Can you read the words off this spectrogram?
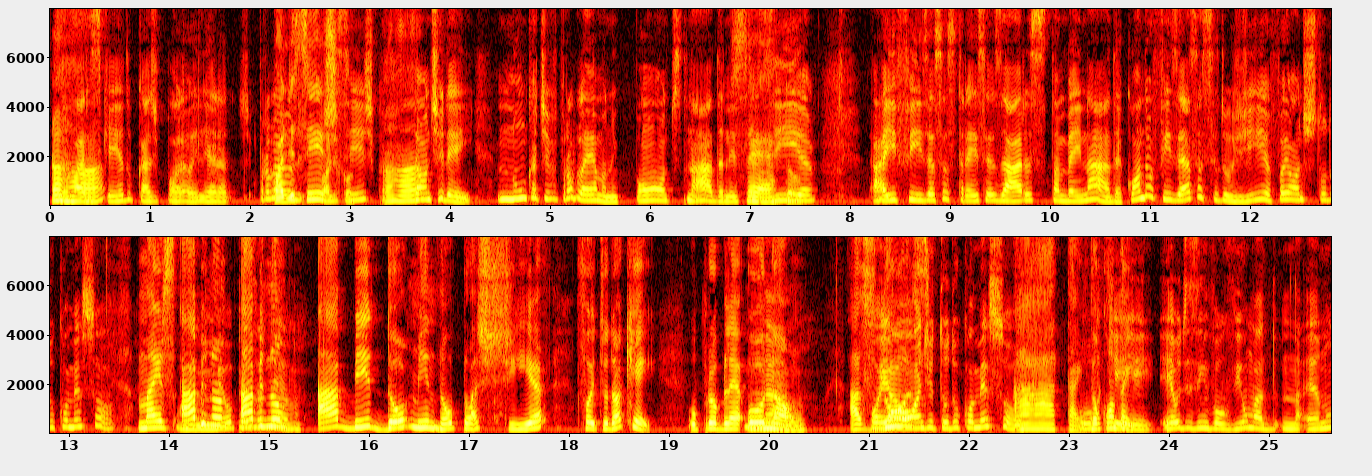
um Aham. ovário esquerdo, por causa de poli- ele era problema Policístico? policístico. Aham. Então eu tirei. Nunca tive problema, nem pontos, nada, anestesia. Aí fiz essas três cesáreas, também nada. Quando eu fiz essa cirurgia, foi onde tudo começou. Mas abno- abno- abdominoplastia foi tudo ok. O problema. Ou não? As Foi duas. aonde tudo começou. Ah, tá. Então conta aí. eu desenvolvi uma. Eu não,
